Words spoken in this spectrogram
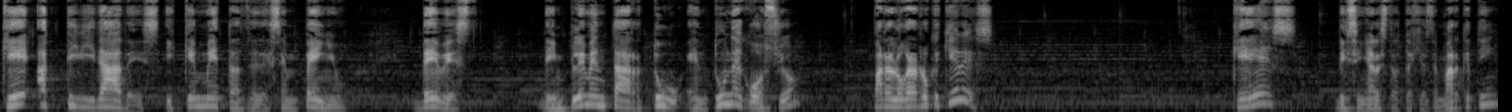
¿qué actividades y qué metas de desempeño debes de implementar tú en tu negocio para lograr lo que quieres? ¿Qué es diseñar estrategias de marketing?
